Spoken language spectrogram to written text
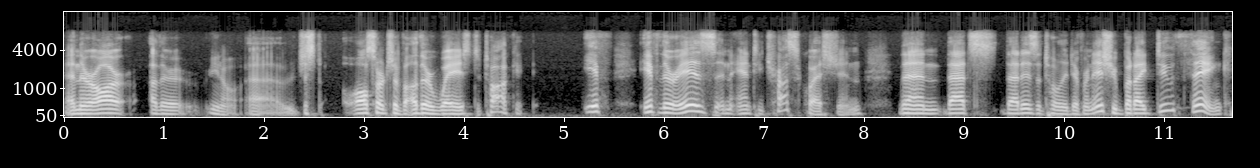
And there are other you know uh, just all sorts of other ways to talk. If if there is an antitrust question then that's that is a totally different issue. But i do think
